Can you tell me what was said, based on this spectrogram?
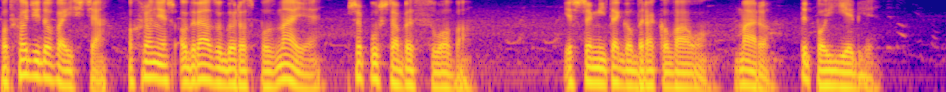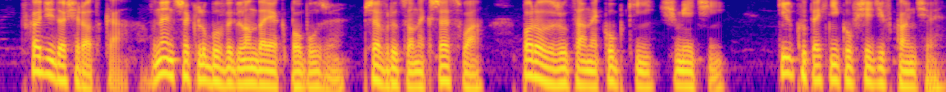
Podchodzi do wejścia. Ochroniarz od razu go rozpoznaje, przepuszcza bez słowa. Jeszcze mi tego brakowało. Maro, ty pojebie. Wchodzi do środka. Wnętrze klubu wygląda jak po burzy. Przewrócone krzesła, porozrzucane kubki, śmieci. Kilku techników siedzi w kącie.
